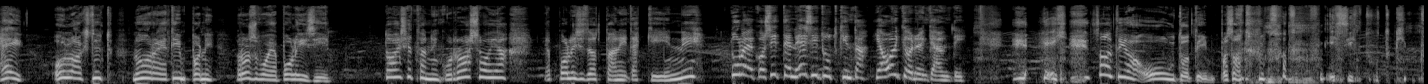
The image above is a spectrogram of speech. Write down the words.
Hei, ollaanko nyt Noora ja Timppani rosvoja poliisiin? Toiset on niinku rosoja ja poliisit ottaa niitä kiinni. Tuleeko sitten esitutkinta ja oikeudenkäynti? Hei, sä oot ihan outo Timppa, sä oot, sä oot esitutkinta.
